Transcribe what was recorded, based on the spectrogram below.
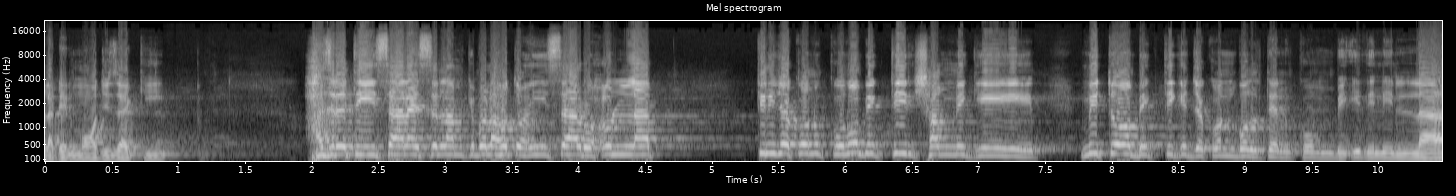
লাঠির মজিজা কি? হাজরত ঈসা আলাইসাল্লামকে বলা হতো, ঈসা রুহুল্লাহ তিনি যখন কোনো ব্যক্তির সামনে গিয়ে মৃত ব্যক্তিকে যখন বলতেন কুম্বি ইদিনিল্লাহ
